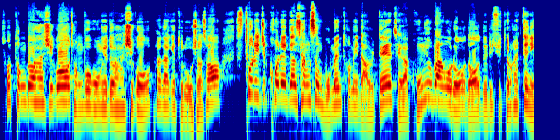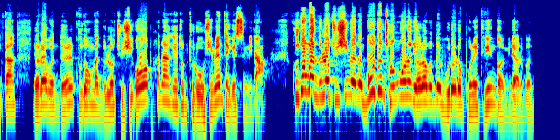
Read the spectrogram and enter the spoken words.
소통도 하시고 정보 공유도 하시고 편하게 들어오셔서 스토리지 콘에 대한 상승 모멘텀이 나올 때 제가 공유방으로 넣어드릴 수 있도록 할 테니까 여러분들 구독만 눌러주시고 편하게 좀 들어오시면 되겠습니다. 구독만 눌러 주시면 모든 정보는 여러분들 무료로 보내드리는 겁니다, 여러분.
